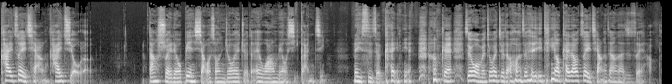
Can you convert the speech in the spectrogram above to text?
开最强，开久了，当水流变小的时候，你就会觉得，诶，我好像没有洗干净，类似这个概念，OK，所以我们就会觉得，哦，这是一定要开到最强，这样才是最好的。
